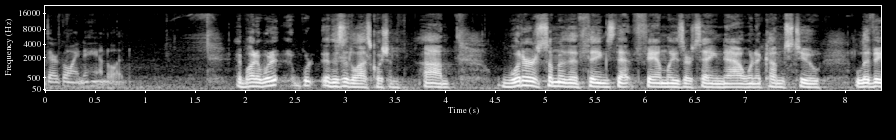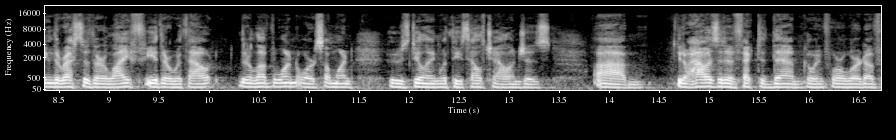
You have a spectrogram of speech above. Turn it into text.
they're going to handle it. And, what, what, and this is the last question. Um, what are some of the things that families are saying now when it comes to living the rest of their life, either without their loved one or someone who's dealing with these health challenges? Um, you know, how has it affected them going forward? Of,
